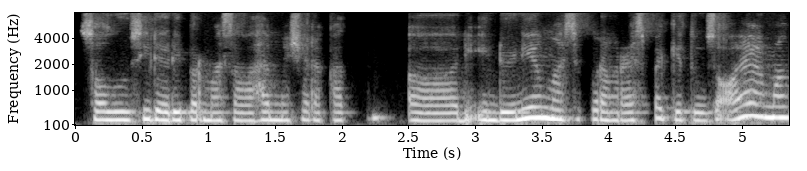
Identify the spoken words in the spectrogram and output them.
solusi dari permasalahan masyarakat eh, di Indo ini yang masih kurang respect gitu? Soalnya emang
